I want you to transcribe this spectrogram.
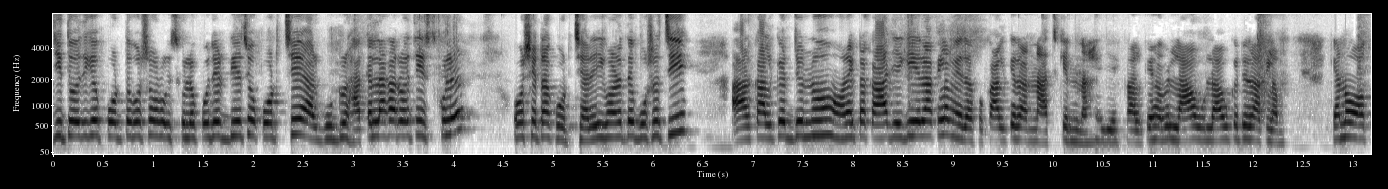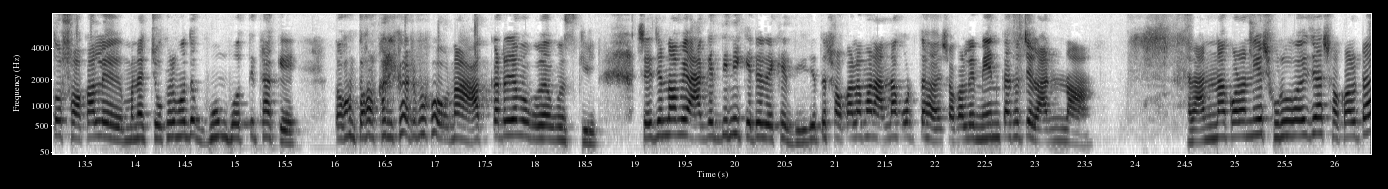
জিতু ওদিকে পড়তে বসে ওর স্কুলে প্রজেক্ট দিয়েছে, ও করছে, আর গুড্ডুর হাতে লেখা রয়েছে স্কুলের ও সেটা করছে। আর এই ঘরেতে বসেছি, আর কালকের জন্য অনেকটা কাজ এগিয়ে রাখলাম। এই দেখো, কালকে রান্না, আজকের না, এই যে কালকে হবে লাউ লাউ কেটে রাখলাম। কেন অত সকালে মানে চোখের মধ্যে ঘুম ভর্তি থাকে, তখন তরকারি কাটবো না, হাত কাটা যাব বোঝা মুশকিল। সেই জন্য আমি আগের দিনই কেটে রেখে দিই যাতে সকালে আমার রান্না করতে হয়, সকালে মেন কাজ হচ্ছে রান্না। রান্না করা নিয়ে শুরু হয়ে যায় সকালটা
